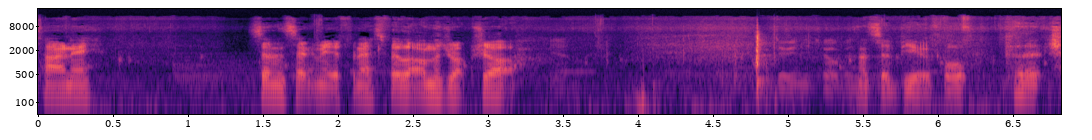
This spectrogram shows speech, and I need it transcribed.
tiny seven centimetre Finesse Filet on the drop shot. Yeah. Doing the job, isn't That's it? a beautiful perch.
